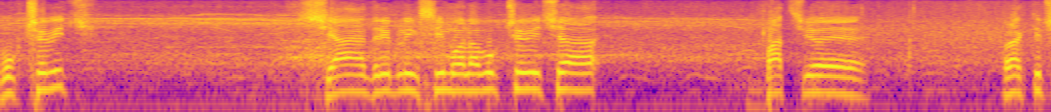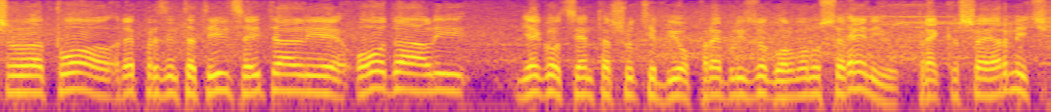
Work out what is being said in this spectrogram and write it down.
Vukčević. Sjajan dribling Simona Vukčevića. Bacio je praktično na tlo reprezentativca Italije Oda, ali njegov centar šut je bio preblizo golmanu Sereniju. Prekršaj Arnić.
